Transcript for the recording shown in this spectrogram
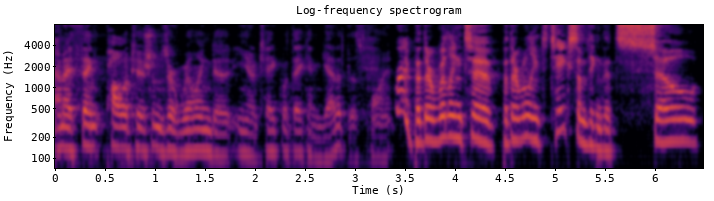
and I think politicians are willing to you know take what they can get at this point. Right, but they're willing to but they're willing to take something that's so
